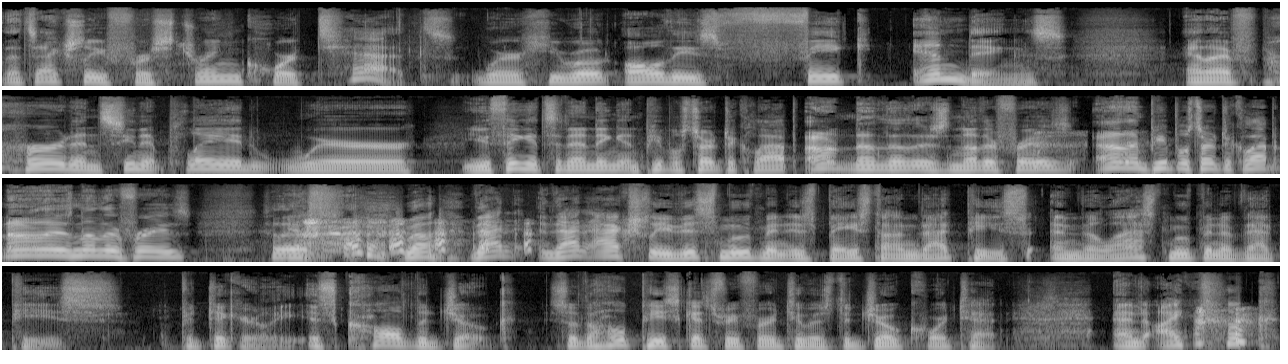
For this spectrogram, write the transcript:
that's actually for string quartet where he wrote all these fake endings. And I've heard and seen it played where you think it's an ending and people start to clap. Oh, no, no there's another phrase. And then people start to clap. No, there's another phrase. So that's, well, that that actually, this movement is based on that piece, and the last movement of that piece, particularly, is called the joke. So the whole piece gets referred to as the joke quartet, and I took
